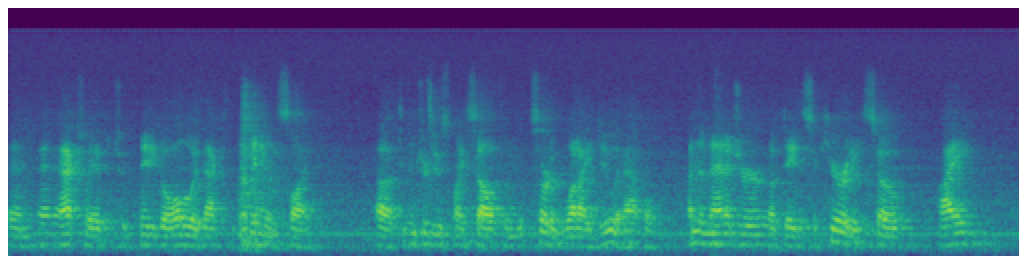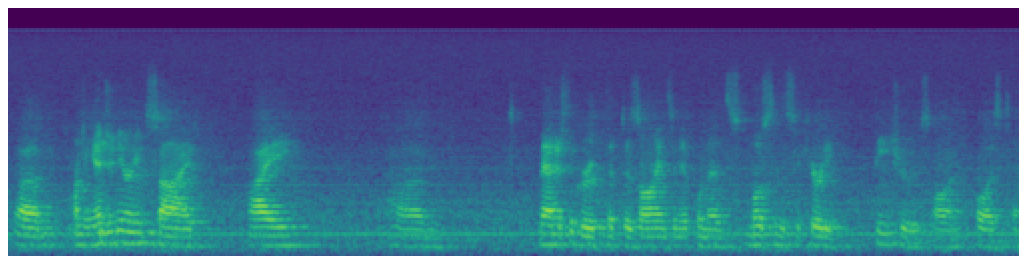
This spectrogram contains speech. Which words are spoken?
and and actually I should maybe go all the way back to the beginning of the slide uh, to introduce myself and sort of what I do at Apple. I'm the manager of data security, so I, um, on the engineering side, I um, manage the group that designs and implements most of the security features on OS 10.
